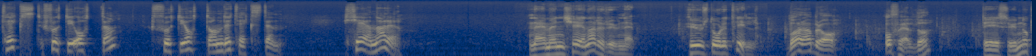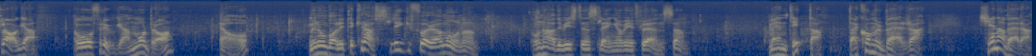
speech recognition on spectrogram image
Text 78, 78 texten. Tjänare. Nej men tjenare Rune. Hur står det till? Bara bra. Och själv då? Det är synd att klaga. Och frugan mår bra. Ja, men hon var lite krasslig förra månaden. Hon hade visst en släng av influensan. Men titta, där kommer Berra. Tjena Berra,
